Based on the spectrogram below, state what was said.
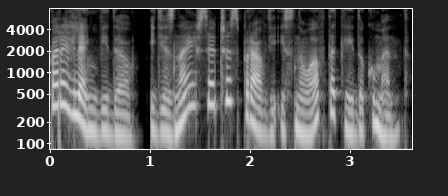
Переглянь відео і дізнаєшся, чи справді існував такий документ.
